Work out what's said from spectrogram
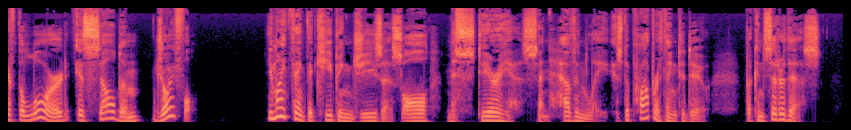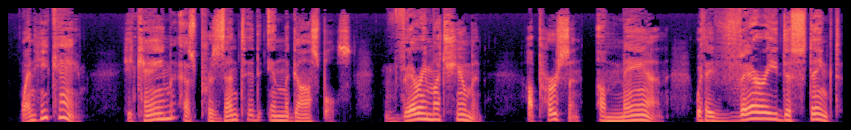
if the Lord is seldom joyful? You might think that keeping Jesus all mysterious and heavenly is the proper thing to do, but consider this. When he came, he came as presented in the Gospels very much human, a person, a man with a very distinct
